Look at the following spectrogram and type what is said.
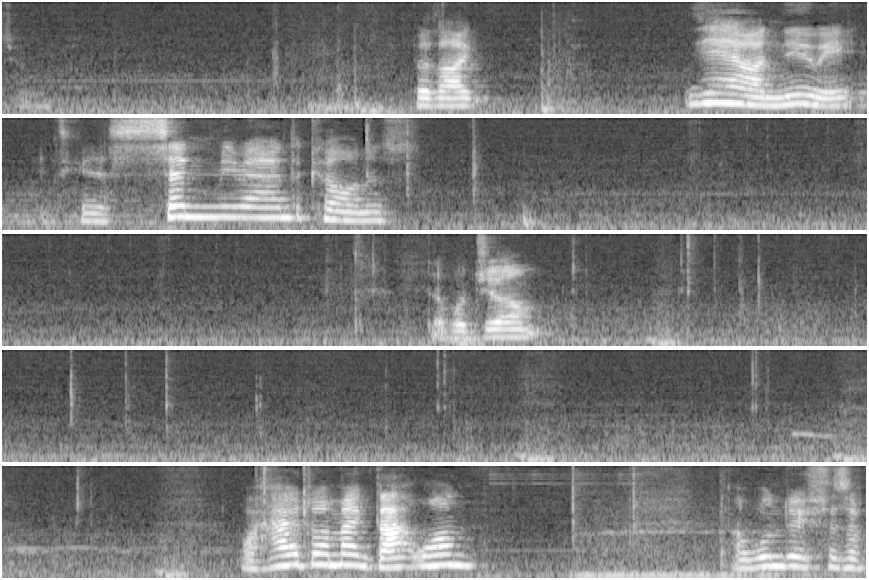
jump. But like, yeah, I knew it. It's to send me round the corners. Double jump. Well, how do I make that one? I wonder if there's a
